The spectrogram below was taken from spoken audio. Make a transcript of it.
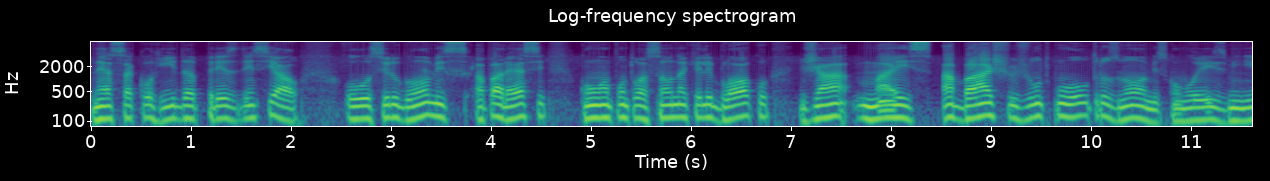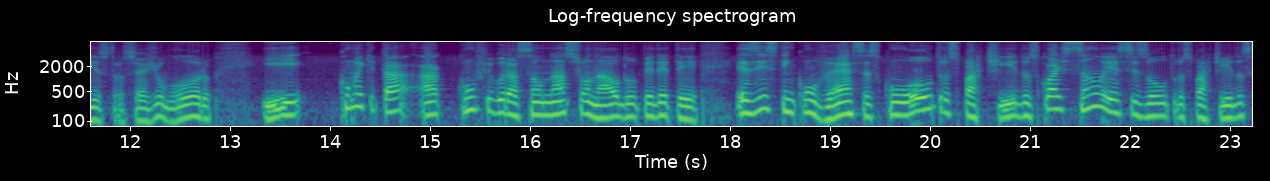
nessa corrida presidencial o Ciro Gomes aparece com uma pontuação naquele bloco já mais abaixo, junto com outros nomes, como o ex-ministro Sérgio Moro e como é que está a configuração nacional do PDT? Existem conversas com outros partidos? Quais são esses outros partidos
